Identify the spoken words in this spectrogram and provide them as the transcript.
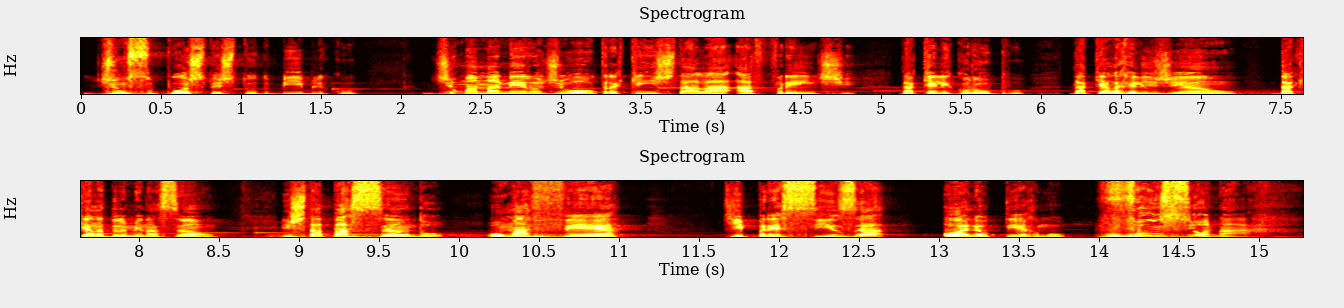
de um suposto estudo bíblico, de uma maneira ou de outra, quem está lá à frente daquele grupo, daquela religião, daquela denominação, está passando uma fé que precisa, olha o termo, funcionar.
